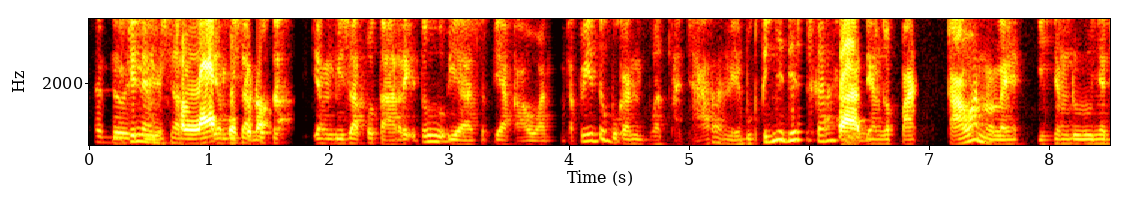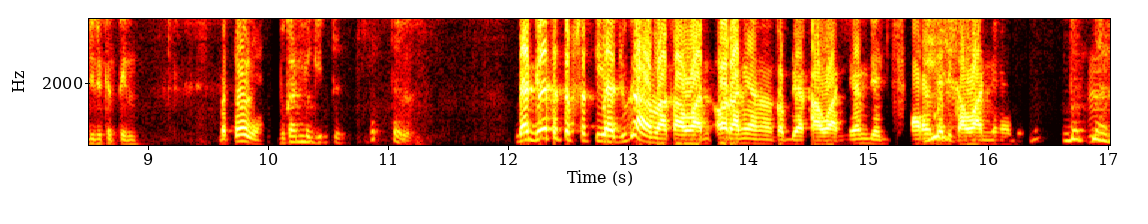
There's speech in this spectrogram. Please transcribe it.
Aduh, mungkin yang bisa yang bisa aku ta- yang bisa aku tarik itu ya setia kawan tapi itu bukan buat pacaran ya buktinya dia sekarang Bukan. dianggap kawan oleh yang dulunya dideketin Betul. bukan begitu betul Dan dia tetap setia juga sama kawan orang yang anggap dia kawan, yang dia sekarang Iya. jadi kawannya. bener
